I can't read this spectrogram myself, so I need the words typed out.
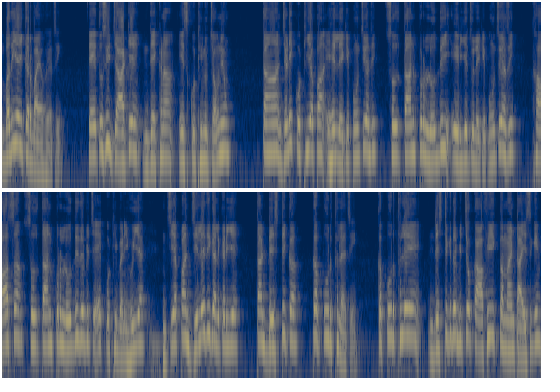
ਵਧੀਆ ਹੀ ਕਰਵਾਇਆ ਹੋਇਆ ਸੀ। ਤੇ ਤੁਸੀਂ ਜਾ ਕੇ ਦੇਖਣਾ ਇਸ ਕੋਠੀ ਨੂੰ ਚਾਹੁੰਦੇ ਹੋ? ਤਾਂ ਜਿਹੜੀ ਕੋਠੀ ਆਪਾਂ ਇਹ ਲੈ ਕੇ ਪਹੁੰਚੇ ਹਾਂ ਜੀ, ਸੁਲਤਾਨਪੁਰ ਲੋਧੀ ਏਰੀਆ ਚੋਂ ਲੈ ਕੇ ਪਹੁੰਚੇ ਹਾਂ ਜੀ, ਖਾਸ ਸੁਲਤਾਨਪੁਰ ਲੋਧੀ ਦੇ ਵਿੱਚ ਇਹ ਕੋਠੀ ਬਣੀ ਹੋਈ ਹੈ। ਜੇ ਆਪਾਂ ਜ਼ਿਲ੍ਹੇ ਦੀ ਗੱਲ ਕਰੀਏ, ਤਾਂ ਡਿਸਟ੍ਰਿਕਟ ਕਪੂਰਥਲਾ ਜੀ। ਕਪੂਰਥਲੇ ਡਿਸਟ੍ਰਿਕਟ ਦੇ ਵਿੱਚੋਂ ਕਾਫੀ ਕਮੈਂਟ ਆਏ ਸੀਗੇ।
